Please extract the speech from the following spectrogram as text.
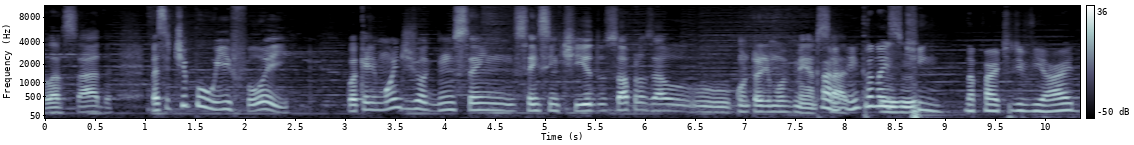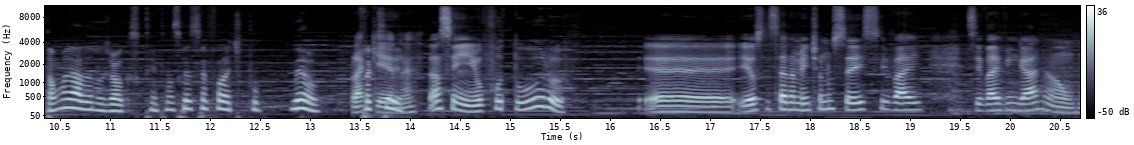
lançada. Vai ser tipo o Wii foi, com aquele monte de joguinho sem, sem sentido, só pra usar o, o controle de movimento, Cara, sabe? entra na Uhum. Steam, na parte de VR, dá uma olhada nos jogos que tem. Tem umas coisas que você fala, tipo, meu, Pra, pra quê, quê? né? Então, assim, o futuro. é, eu, sinceramente, eu não sei se vai, se vai vingar, não.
